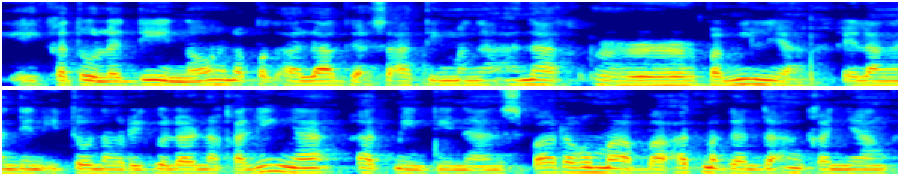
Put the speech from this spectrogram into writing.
eh, katulad din no, na pag-alaga sa ating mga anak or pamilya. Kailangan din ito ng regular na kalinga at maintenance para humaba at maganda ang kanyang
